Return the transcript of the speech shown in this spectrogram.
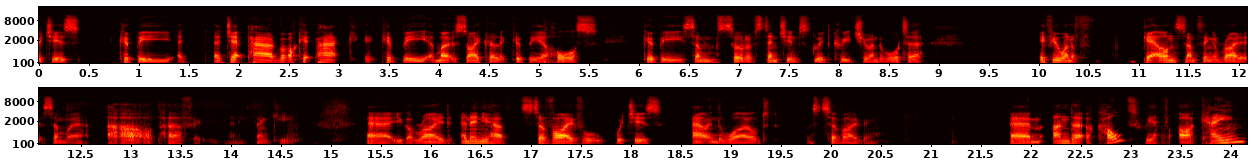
which is could be a, a jet-powered rocket pack. It could be a motorcycle. It could be a horse. Could be some sort of sentient squid creature underwater. If you want to f- get on something and ride it somewhere, oh, perfect, Many Thank you. Uh, you got ride, and then you have survival, which is out in the wild surviving. Um, under occult, we have arcane,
